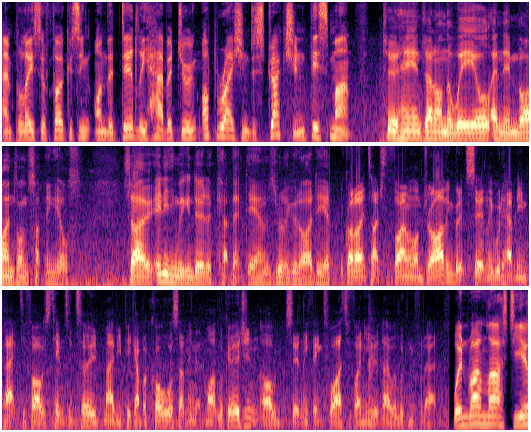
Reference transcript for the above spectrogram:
And police are focusing on the deadly habit during Operation Distraction this month. Two hands are on the wheel and their mind's on something else. So anything we can do to cut that down is a really good idea. Look, I don't touch the phone while I'm driving, but it certainly would have an impact if I was tempted to, maybe pick up a call or something that might look urgent. I would certainly think twice if I knew that they were looking for that. When run last year,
